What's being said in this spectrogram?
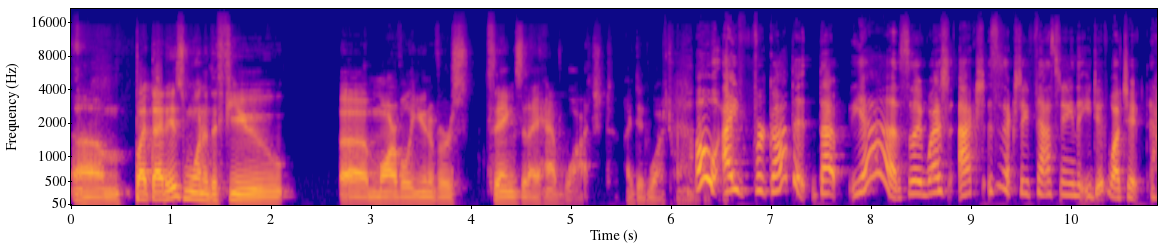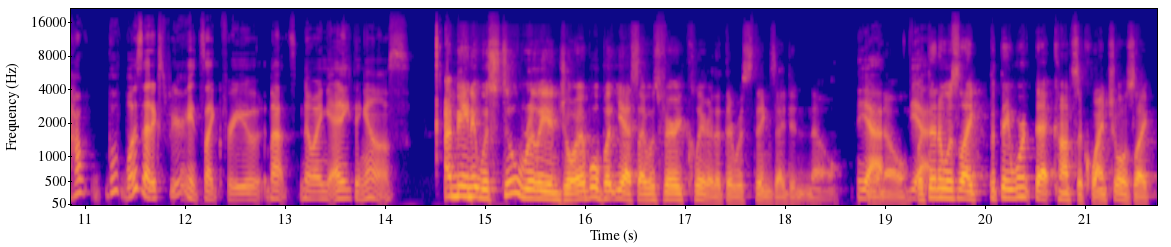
Um, but that is one of the few uh, Marvel Universe things that I have watched. I did watch one. Oh, I forgot that. That yeah. So I was actually. This is actually fascinating that you did watch it. How? What was that experience like for you? Not knowing anything else. I mean, it was still really enjoyable, but yes, I was very clear that there was things I didn't know. Yeah, You know, yeah. but then it was like, but they weren't that consequential. I was like,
